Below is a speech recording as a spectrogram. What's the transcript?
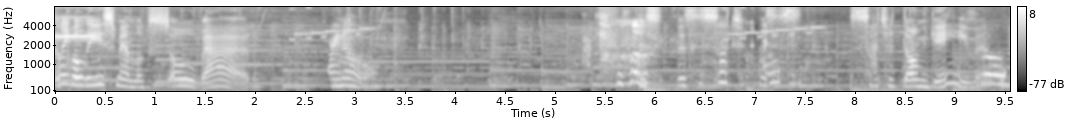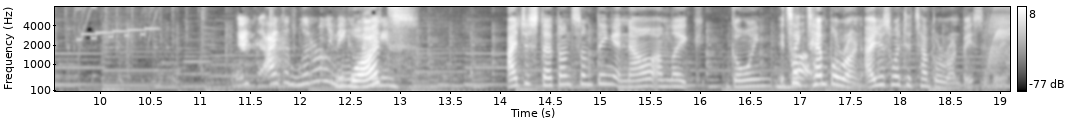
The Like- policeman looks so bad. I know. This, this is such this is such a dumb game. So, I, I could literally make a What? I just stepped on something and now I'm like going. It's like Temple Run. I just went to Temple Run basically.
